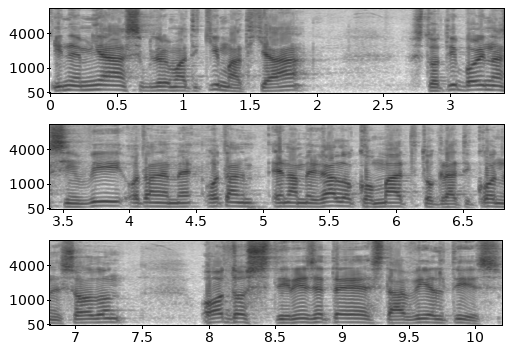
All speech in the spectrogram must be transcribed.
Είναι μια συμπληρωματική ματιά στο τι μπορεί να συμβεί όταν, όταν ένα μεγάλο κομμάτι των κρατικών εσόδων όντως στηρίζεται στα VLTs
